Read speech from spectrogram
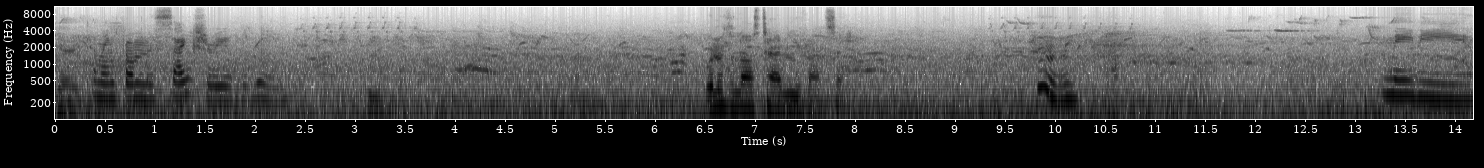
Very. coming from the sanctuary of the room. When was the last time you felt safe? Hmm. Maybe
